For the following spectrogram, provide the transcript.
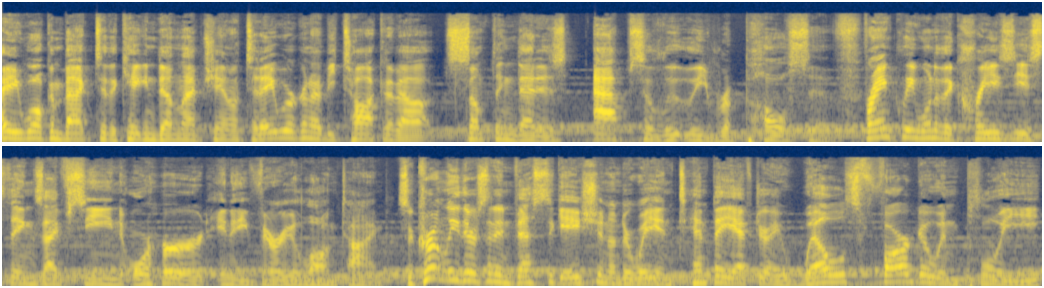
Hey, welcome back to the Kagan Dunlap channel. Today we're going to be talking about something that is absolutely repulsive. Frankly, one of the craziest things I've seen or heard in a very long time. So currently there's an investigation underway in Tempe after a Wells Fargo employee,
